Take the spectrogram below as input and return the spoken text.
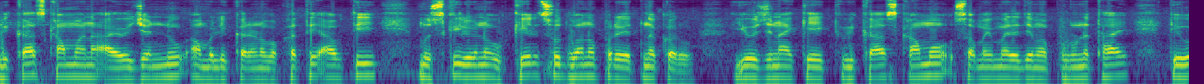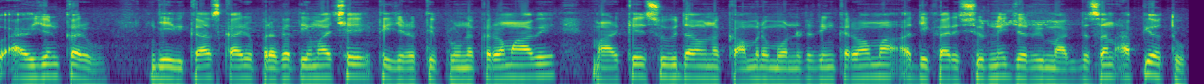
વિકાસ કામોના આયોજનનું અમલીકરણ વખતે આવતી મુશ્કેલીઓનો ઉકેલ શોધવાનો પ્રયત્ન કરો. યોજના કે વિકાસ કામો સમય મર્યાદામાં પૂર્ણ થાય તેવું આયોજન કરવું, જે વિકાસ કાર્યો પ્રગતિમાં છે તે ઝડપથી પૂર્ણ કરવામાં આવે. માળખે સુવિધાઓના કામનું મોનિટરિંગ કરવામાં અધિકારીશ્રીઓને જરૂરી માર્ગદર્શન આપ્યું હતું.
